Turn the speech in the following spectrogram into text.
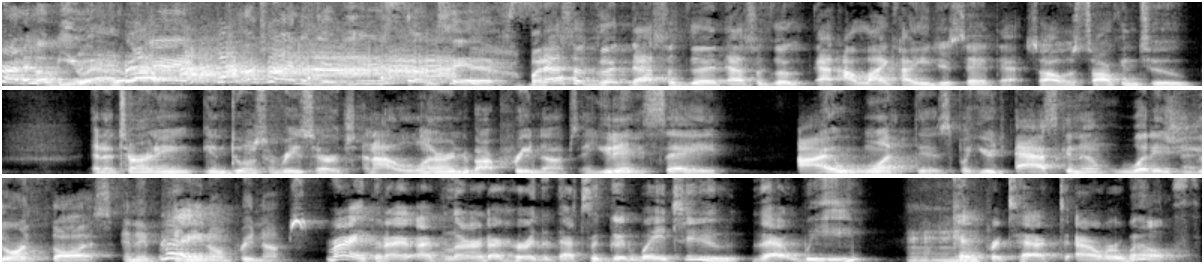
trying to help you out, okay? I'm trying to give you some tips. But that's a good, that's a good, that's a good, I, I like how you just said that. So I was talking to an attorney and doing some research and I learned about prenups and you didn't say, I want this, but you're asking them, what is your thoughts and opinion Right. on prenups? Right. That I, I've learned, I heard that that's a good way too, that we mm-hmm. can protect our wealth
